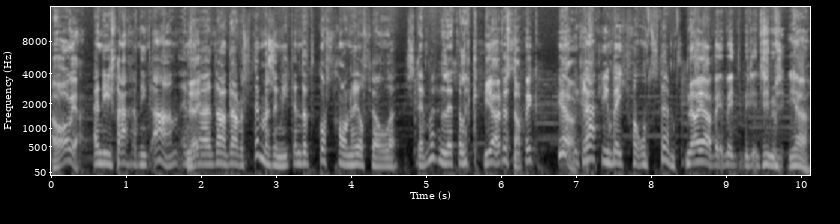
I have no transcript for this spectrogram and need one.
Oh ja. En die vragen het niet aan. En Nee. eh, da- daardoor stemmen ze niet. En dat kost gewoon heel veel stemmen, letterlijk. Ja, dat snap ik. Ja. Ik raak hier een beetje van ontstemd. Nou ja, weet, weet- het is, ja,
